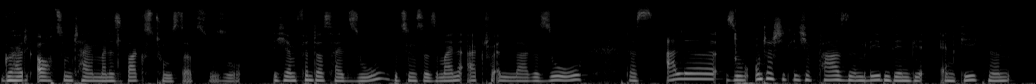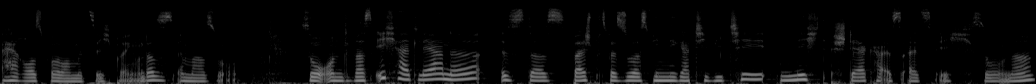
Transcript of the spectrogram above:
gehört auch zum Teil meines Wachstums dazu. So. Ich empfinde das halt so, beziehungsweise meine aktuelle Lage so, dass alle so unterschiedliche Phasen im Leben, denen wir entgegnen, Herausforderungen mit sich bringen. Und das ist immer so. So, und was ich halt lerne, ist, dass beispielsweise sowas wie Negativität nicht stärker ist als ich, so, ne?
